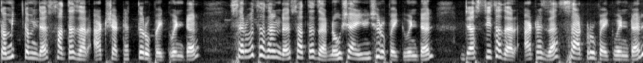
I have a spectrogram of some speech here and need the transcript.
कमीत कमी दर सात हजार आठशे अठ्ठ्याहत्तर रुपये क्विंटल. सर्वसाधारण दर सात हजार नऊशे ऐंशी रुपये क्विंटल. जास्तीचा दर आठ हजार साठ रुपये क्विंटल.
